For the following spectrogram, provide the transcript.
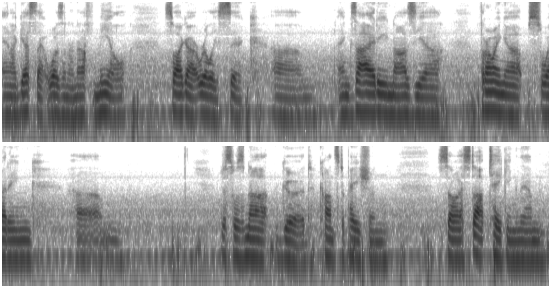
and I guess that wasn't enough meal, so I got really sick. Um, anxiety, nausea, throwing up, sweating, um, just was not good. Constipation. So I stopped taking them,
